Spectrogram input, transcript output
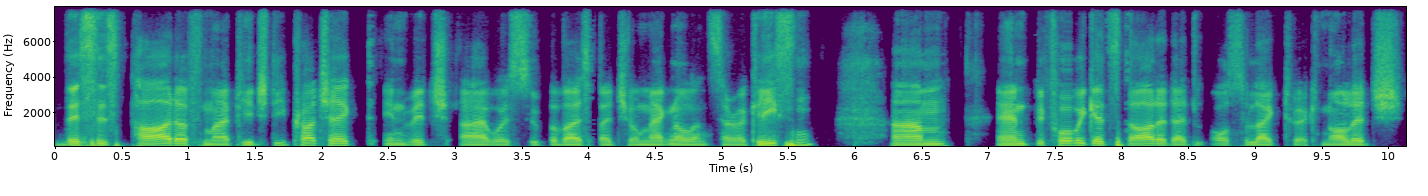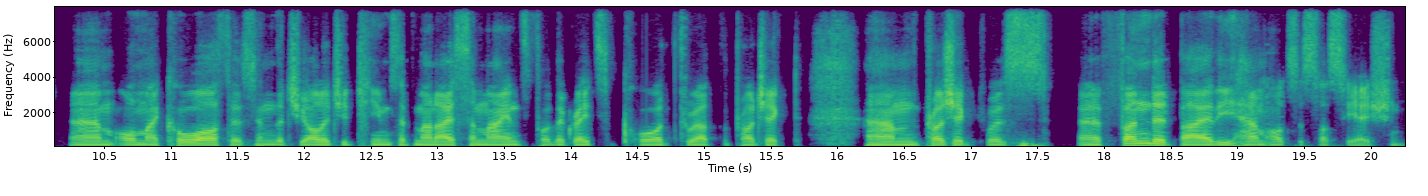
this is part of my PhD project in which I was supervised by Joe Magnall and Sarah Gleeson. Um, and before we get started, I'd also like to acknowledge um, all my co-authors and the geology teams at Mount Isa Mines for the great support throughout the project. Um, the project was uh, funded by the Helmholtz Association.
